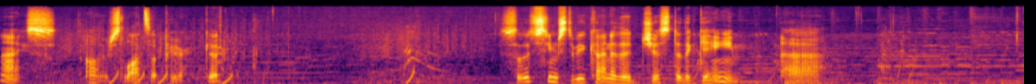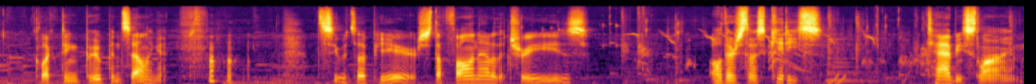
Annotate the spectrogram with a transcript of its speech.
Nice. Oh, there's lots up here. Good. So this seems to be kind of the gist of the game. Uh, collecting poop and selling it. Let's see what's up here. Stuff falling out of the trees. Oh, there's those kitties. Tabby slime.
